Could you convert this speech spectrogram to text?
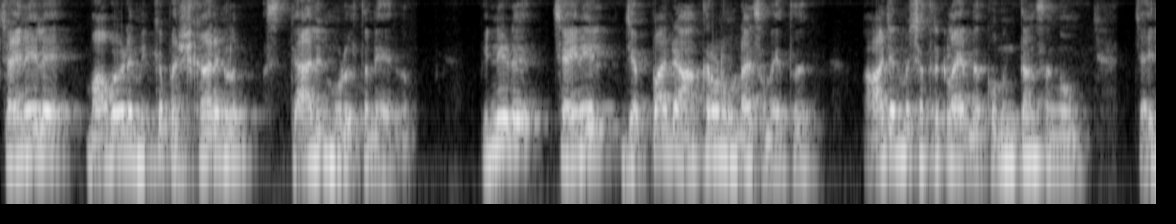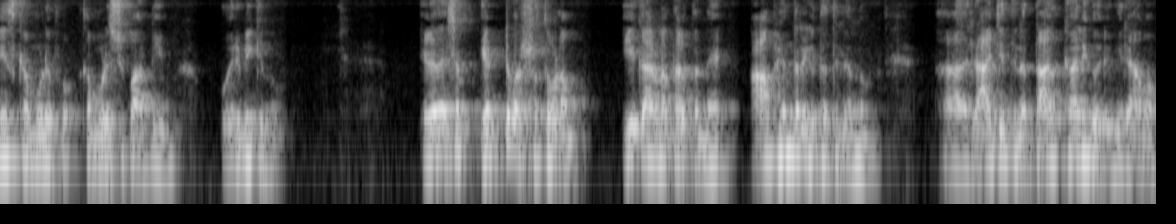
ചൈനയിലെ മാവോയുടെ മിക്ക പരിഷ്കാരങ്ങളും സ്റ്റാലിൻ മോഡൽ തന്നെയായിരുന്നു. പിന്നീട് ചൈനയിൽ ജപ്പാന്റെ ആക്രമണം ഉണ്ടായ സമയത്ത് ആജന്മ ശത്രുക്കളായിരുന്ന കൊമിങ്താങ് സംഘവും ചൈനീസ് കമ്മ്യൂണി കമ്മ്യൂണിസ്റ്റ് പാർട്ടിയും ഒരുമിക്കുന്നു. ഏകദേശം എട്ട് വർഷത്തോളം ഈ കാരണത്താൽ തന്നെ ആഭ്യന്തര യുദ്ധത്തിൽ നിന്നും രാജ്യത്തിന് താൽക്കാലിക ഒരു വിരാമം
